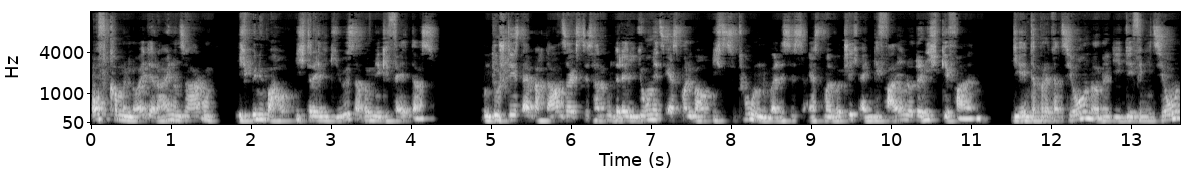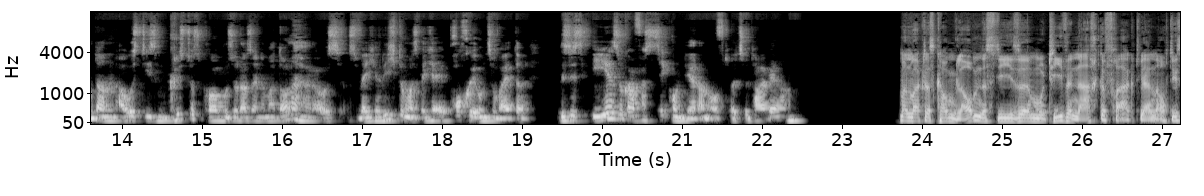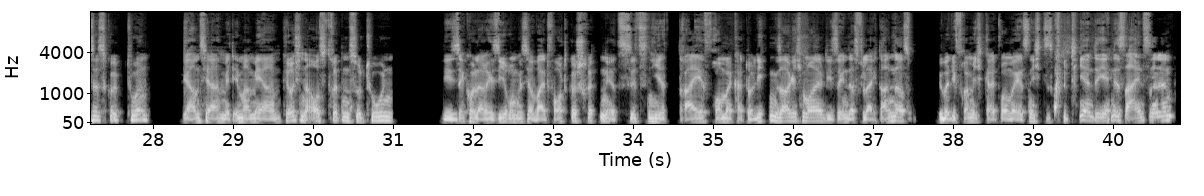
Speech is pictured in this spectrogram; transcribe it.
Oft kommen Leute rein und sagen, ich bin überhaupt nicht religiös, aber mir gefällt das. Und du stehst einfach da und sagst, das hat mit Religion jetzt erstmal überhaupt nichts zu tun, weil es ist erstmal wirklich ein Gefallen oder nicht Gefallen. Die Interpretation oder die Definition dann aus diesem Christuskorpus oder aus einer Madonna heraus, aus welcher Richtung, aus welcher Epoche und so weiter, das ist eher sogar fast sekundär dann oft heutzutage. Man mag das kaum glauben, dass diese Motive nachgefragt werden, auch diese Skulpturen. Wir haben es ja mit immer mehr Kirchenaustritten zu tun. Die Säkularisierung ist ja weit fortgeschritten. Jetzt sitzen hier drei fromme Katholiken, sage ich mal. Die sehen das vielleicht anders. Über die Frömmigkeit wollen wir jetzt nicht diskutieren, jenes Einzelnen.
